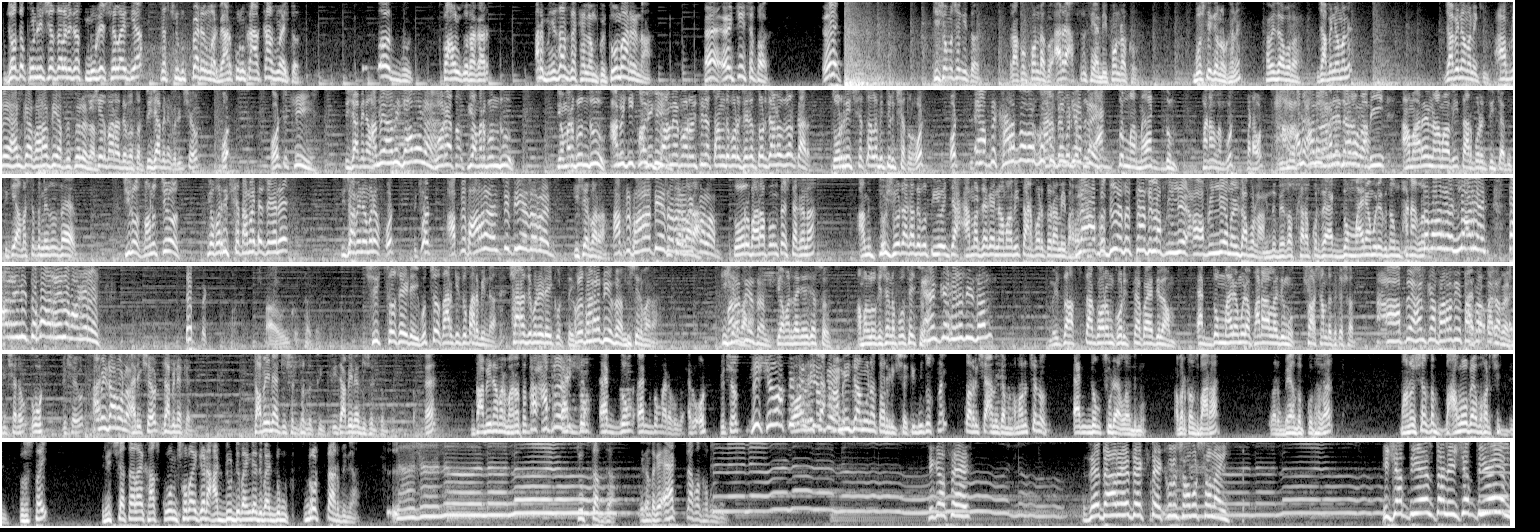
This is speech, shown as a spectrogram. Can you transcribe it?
যতক্ষণ রিক্সা চালাবি জাস্ট মুখে সেলাই দিয়া জাস্ট শুধু প্যাডেল মারবি আর কোনো কাজ নাই তোর। অদ্ভুত। পাউল কোথাকার? আর মেজাজ দেখালাম কই তোমারে না। হ্যাঁ এই কিসে তোর? এই কি সমস্যা কি তোর? রাখো ফোন রাখো। আরে আসতেছি আমি ফোন রাখো। বসলি কেন ওখানে? আমি যাব না। যাবি না মানে? যাবি না মানে কি? আপনি হ্যান্ডকার ভাড়া দিয়ে আপনি চলে যান। কিসের ভাড়া দেবো তোর? তুই যাবি না রিক্সা ওট ওট কি? তুই যাবি না আমি আমি যাব না। ওরে তো তুই আমার বন্ধু। তুই আমার বন্ধু। আমি কি আমি গ্রামে বড় হয়েছি না চান্দে বড় এটা তোর জানা দরকার। তোর রিক্সা চালাবি তুই রিক্সা চালা ওট ওট এ, আপনি খারাপ ব্যবহার করতেছেন কি আপনি? একদম মারমা একদম। ফাটালাম ওট ফাটা ওট আমি- আমি- আমি যাব না। আমারে নামাবি তারপরে তুই যাবি। তুই কি আমার সাথে মেজাজ দেস চিরস মানুষ চিরোস তুই আবার রিক্সা থামাইতেছে এখানে? তুই যাবি না মানে? আপনি ভাড়া আনতে দিয়ে যাবেন। কিসের ভাড়া? আপনি ভাড়া দিয়ে যাবেন আমি? কলাম। তোর ভাড়া পঞ্চাশ টাকা না? আমি দুইশো টাকা দেবো তুই ওই যা- আমার জায়গায় নামাবি তারপরে তোর আমি না আপনি দুই হাজার টাকা দিলে আপনি আপনি নিয়ে আমি যাব না। কিন্তু মেজাজ খারাপ করতে একদম মাইরা মুড়ে একদম ফাটা তো পারেন মারেন পারেনি তো পারেন আমাকে ফাউল কথা শিখছো সেইটাই বুঝছ আর কিছু পারবি না। সারা জীবন এটাই করতে ভাড়া দিয়ে যান। কিসের ভাড়া? কিসের ভাড়া দিয়ে যান। তুই আমার জায়গায় গেছো আমার লোকেশনে হ্যান্ডকার ভাড়া দিয়ে যান। মেজাজটা গরম করিস না কয়ে দিলাম। একদম মারা মুরা ফাটা আলাই দিমু। সর সামনে থেকে সর। আপনি হালকা ভাড়া দিয়ে তারপর আপনি যাবেন। রিক্সা ওঠ রিক্সায় ওঠ আমি যাব না। আর রিক্সায় ওঠ যাবি না কেন? যাবি না কিসের জন্য তুই? তুই যাবি না কিসের জন্য? হ্যাঁ? যাবি না আমার ভাড়া চাচা। একদম একদম একদম মারা হলো। ওঠ রিক্সা আপনি। আমি যাব না তোর রিক্সায়। তুই বুঝোস নাই? তোর রিক্সা আমি যাব না। মানুষ চেনো একদম ছুড়ে আল্লাহ দিব আবার কাজ বাড়া এবার বেয়াদব কোথাকার? মানুষের সাথে ভালো ব্যবহার শিখবি। বুঝিস নাই? রিক্সা চালায় খাস কোন সময় কেটে হাড্ডি উড্ডি ভাঙ্গা দিবে? একদম নড়তে পারবি না। চুপচাপ যা এখান থেকে একটা কথা বলবি। ঠিক আছে যে দাঁড়ে দেখছে কোনো সমস্যা নাই হিসাব দিয়েন তাহলে হিসাব দিয়েন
